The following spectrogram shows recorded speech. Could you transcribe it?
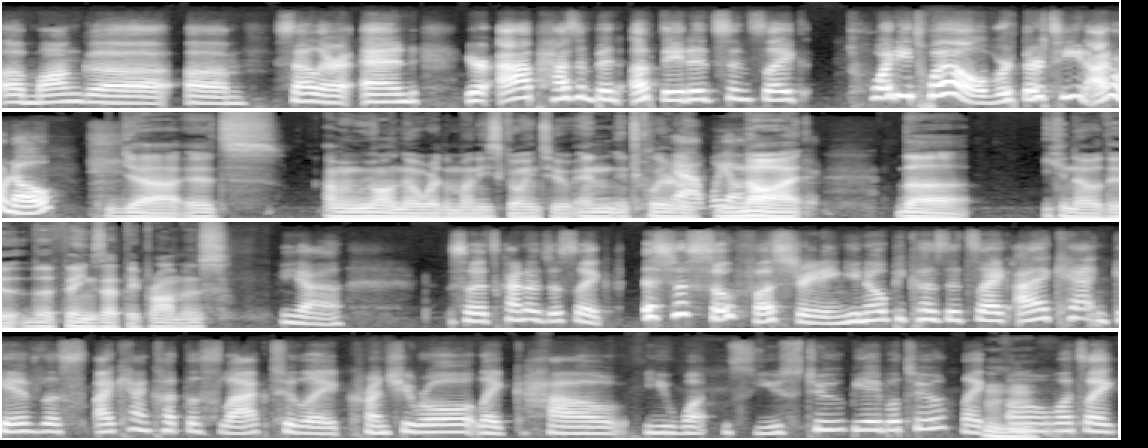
a manga um, seller and your app hasn't been updated since like 2012 or 13. I don't know. Yeah, it's. I mean, we all know where the money's going to, and it's clearly Yeah, we all know. not the, you know, the the things that they promise. Yeah. So it's kind of just like it's just so frustrating, you know, because it's like I can't give this I can't cut the slack to like Crunchyroll like how you once used to be able to. Like, Mhm. oh, what's like,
